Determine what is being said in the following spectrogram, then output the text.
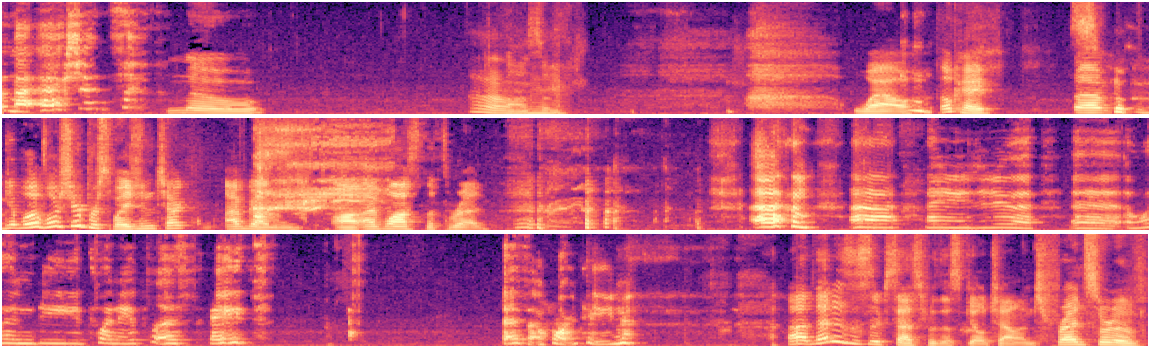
of my actions. No. Oh, Awesome. man. Wow. Okay. Uh, what, what's your persuasion check? I've gotten. Uh, I've lost the thread. Um, uh, I need to do a a, a one d twenty plus eight. That's a fourteen. Uh, that is a success for the skill challenge. Fred sort of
